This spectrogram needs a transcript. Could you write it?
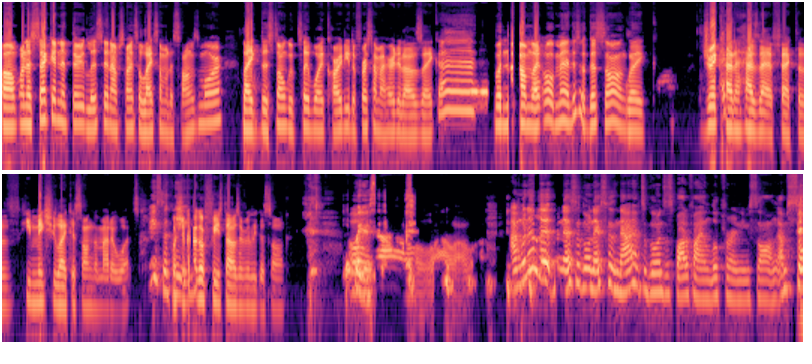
Um, on the second and third listen, I'm starting to like some of the songs more. Like the song with Playboi Carti. The first time I heard it, I was like, uh, but now I'm like, oh man, this is a good song. Like Drake kind of has that effect of he makes you like his song no matter what. Basically, but Chicago Freestyle is a really good song. Oh, wow, wow, wow. I'm gonna let Vanessa go next because now I have to go into Spotify and look for a new song. I'm so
